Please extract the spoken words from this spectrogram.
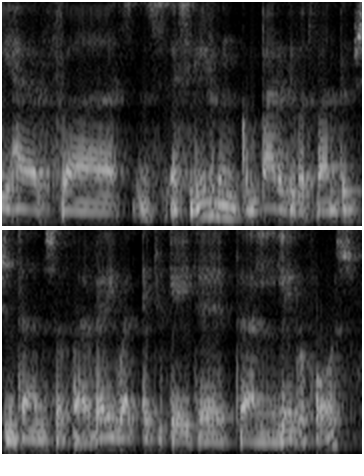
We have uh, a significant comparative advantage in terms of a very well educated uh, labor force.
